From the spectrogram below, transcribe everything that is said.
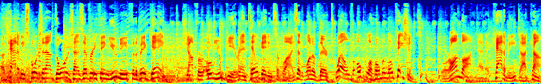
Academy Sports and Outdoors has everything you need for the big game. Shop for OU gear and tailgating supplies at one of their 12 Oklahoma locations or online at academy.com.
